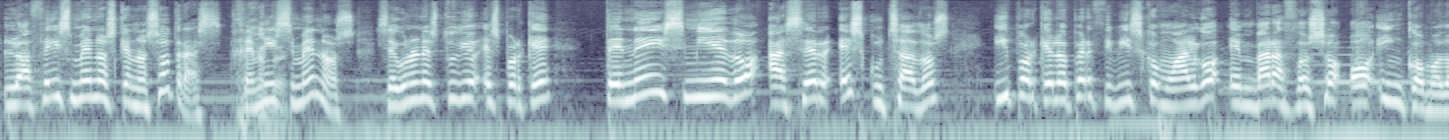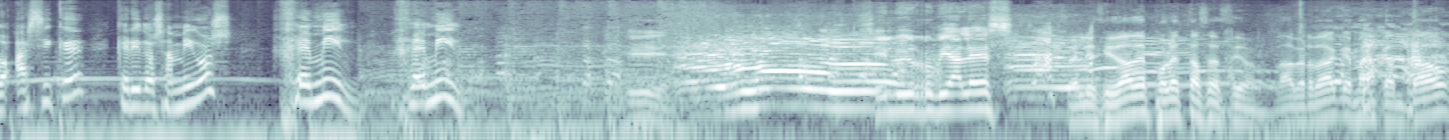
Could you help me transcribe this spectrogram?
lo hacéis menos que nosotras, gemís menos. Según un estudio es porque tenéis miedo a ser escuchados y porque lo percibís como algo embarazoso o incómodo. Así que, queridos amigos, gemid, gemid. Sí. Sí, Luis Rubiales. Felicidades por esta sección. La verdad que me ha encantado.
